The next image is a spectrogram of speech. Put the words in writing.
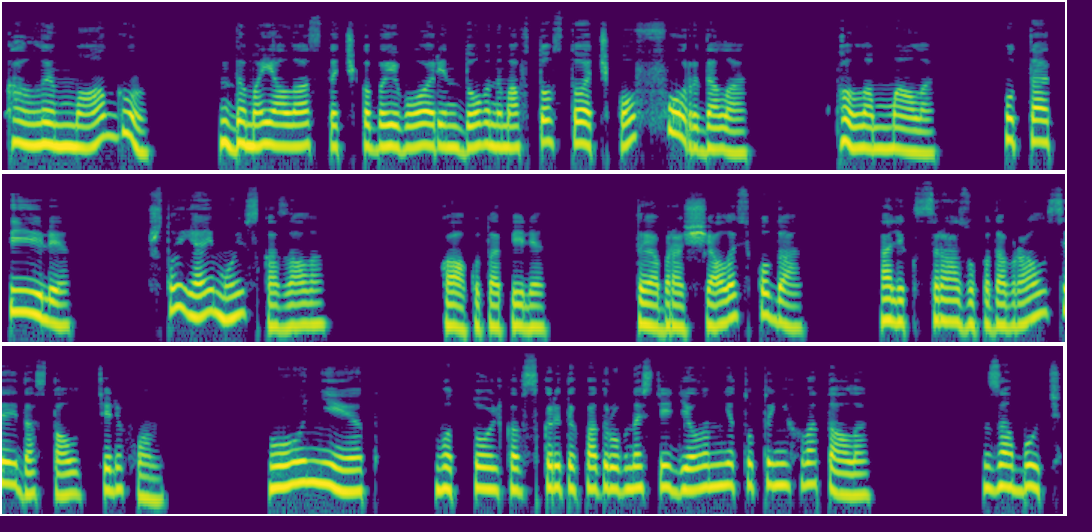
«Колымагу? Да моя ласточка бы его арендованным авто сто очков форы дала. Поломала. Утопили что я ему и сказала. «Как утопили? Ты обращалась куда?» Алекс сразу подобрался и достал телефон. «О, нет! Вот только вскрытых подробностей дела мне тут и не хватало. Забудь!»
